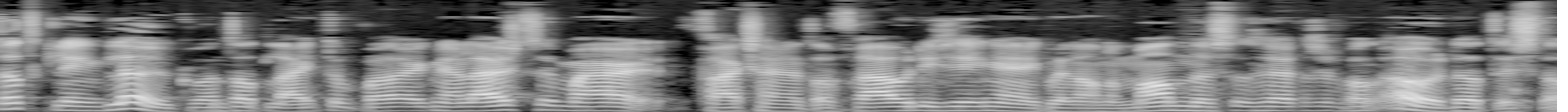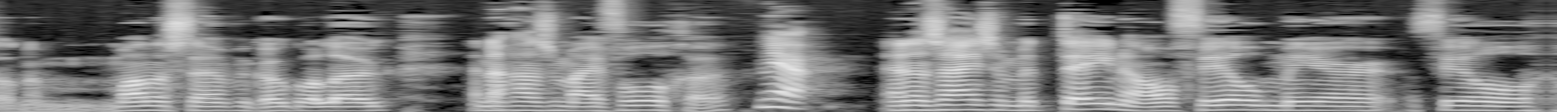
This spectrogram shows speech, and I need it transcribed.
dat klinkt leuk, want dat lijkt op waar ik naar luister. Maar vaak zijn het dan vrouwen die zingen, ik ben dan een man, dus dan zeggen ze van, oh, dat is dan een mannenstem, vind ik ook wel leuk. En dan gaan ze mij volgen. Ja, En dan zijn ze meteen al veel meer, veel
